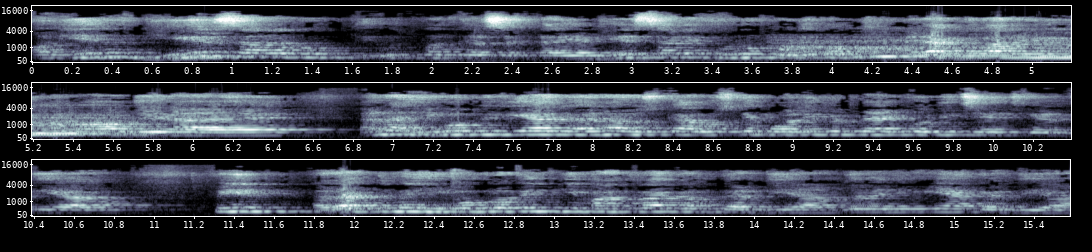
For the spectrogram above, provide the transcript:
और ये ना ढेर सारा रोग उत्पन्न कर सकता है ढेर सारे गुणों को देखो रक्त वाले में प्रभाव दे रहा है है ना? हीमोफीलिया जो है ना, उसका, उसके पॉलीपेप्टाइड को भी चेंज कर दिया। फिर रक्त में हीमोग्लोबिन की मात्रा कम कर दिया मतलब एनीमिया कर दिया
